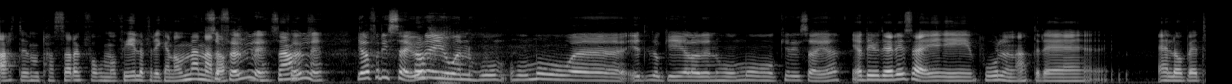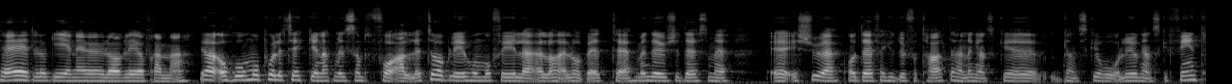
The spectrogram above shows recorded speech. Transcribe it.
At du må passe dere for homofile, for de kan omvende dere? Selvfølgelig. Sant? selvfølgelig. Ja, for de sier jo det er jo en hom- homoideologi, eller en homo... Hva de sier? Ja, det er jo det de sier i Polen, at det LHBT-ideologien er ulovlig å fremme. Ja, og homopolitikken, at vi liksom får alle til å bli homofile eller LHBT. Men det er jo ikke det som er, er issuet. Og det fikk jo du fortalt til henne ganske, ganske rolig og ganske fint.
